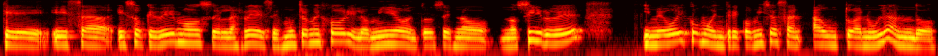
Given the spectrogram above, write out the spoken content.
que esa, eso que vemos en las redes es mucho mejor y lo mío entonces no, no sirve y me voy como entre comillas autoanulando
